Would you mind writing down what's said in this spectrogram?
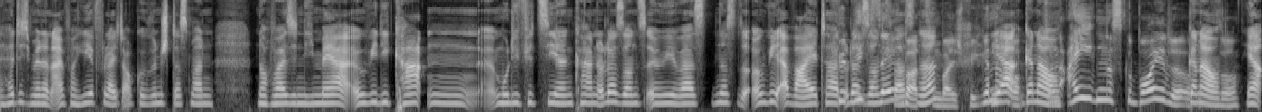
hätte ich mir dann einfach hier vielleicht auch gewünscht, dass man noch, weiß ich nicht mehr, irgendwie die Karten äh, modifizieren kann oder sonst irgendwie was, das irgendwie erweitert Für oder dich sonst selber was, ne? zum Beispiel, genau. Ja, genau. So ein eigenes Gebäude Genau, oder so. ja,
